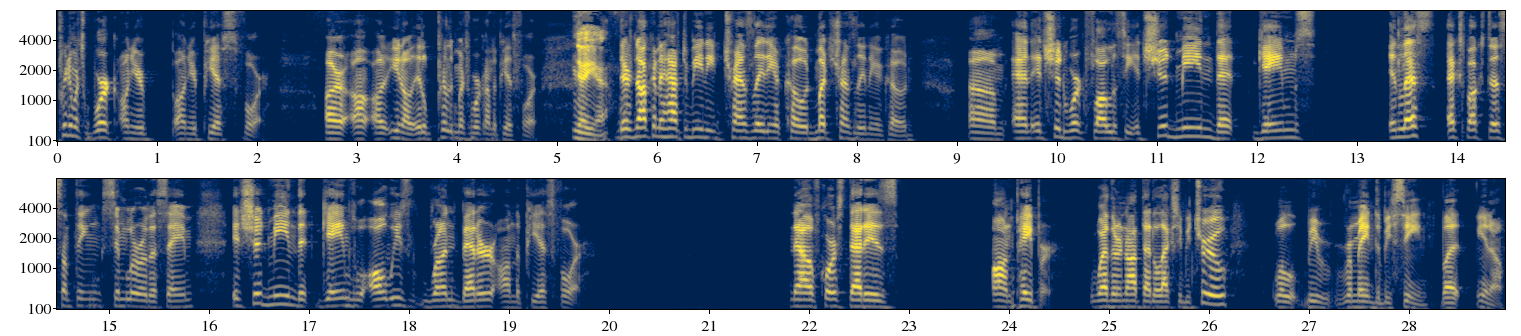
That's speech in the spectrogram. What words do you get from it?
pretty much work on your on your PS4, or uh, uh, you know it'll pretty much work on the PS4 Yeah, yeah. there's not going to have to be any translating of code, much translating of code, um, and it should work flawlessly. It should mean that games, unless Xbox does something similar or the same, it should mean that games will always run better on the PS4. Now, of course, that is on paper. Whether or not that'll actually be true will be remain to be seen. But you know,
